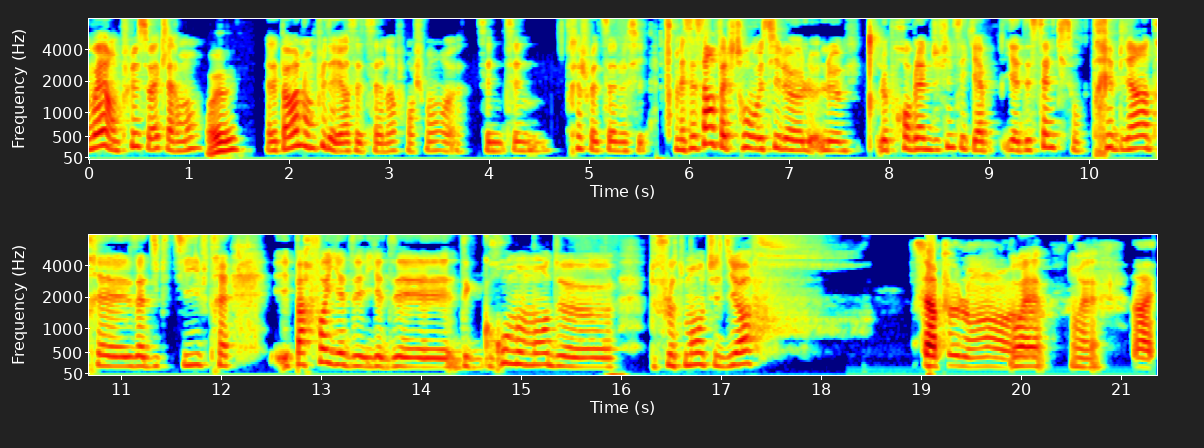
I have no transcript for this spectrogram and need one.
ouais en plus ouais clairement. Oui, oui. Elle est pas mal non plus d'ailleurs cette scène, hein, franchement. euh, c'est une, très chouette scène aussi. Mais c'est ça en fait, je trouve aussi le, le, le, le problème du film, c'est qu'il y a, il y a des scènes qui sont très bien, très addictives, très... Et parfois il y a des, il y a des, des gros moments de, de flottement où tu te dis, oh, C'est un peu long. euh, ouais, ouais. Ouais.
